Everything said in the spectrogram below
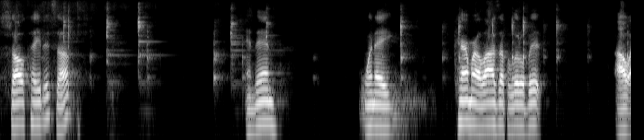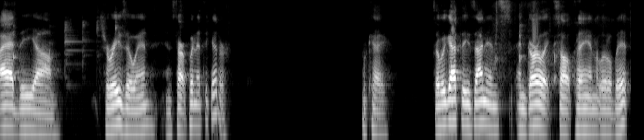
saute this up. And then when they caramelize up a little bit, I'll add the um, chorizo in and start putting it together. Okay, so we got these onions and garlic sauteing a little bit.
